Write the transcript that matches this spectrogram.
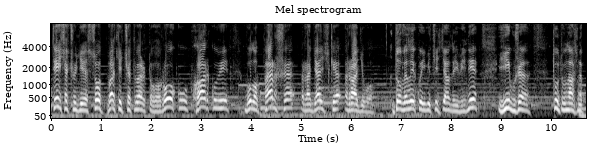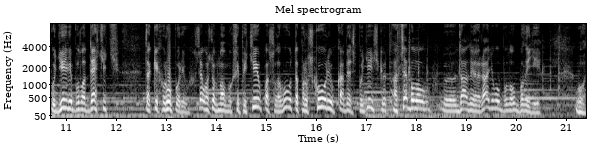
1924 року в Харкові було перше радянське радіо. До Великої вітчизняної війни їх вже тут у нас на Поділі було 10 таких рупорів. Це в основному Шепетівка, Славута, Проскурів, Кам'янець-Подільський. А це було е, дане радіо було в Волині. От.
